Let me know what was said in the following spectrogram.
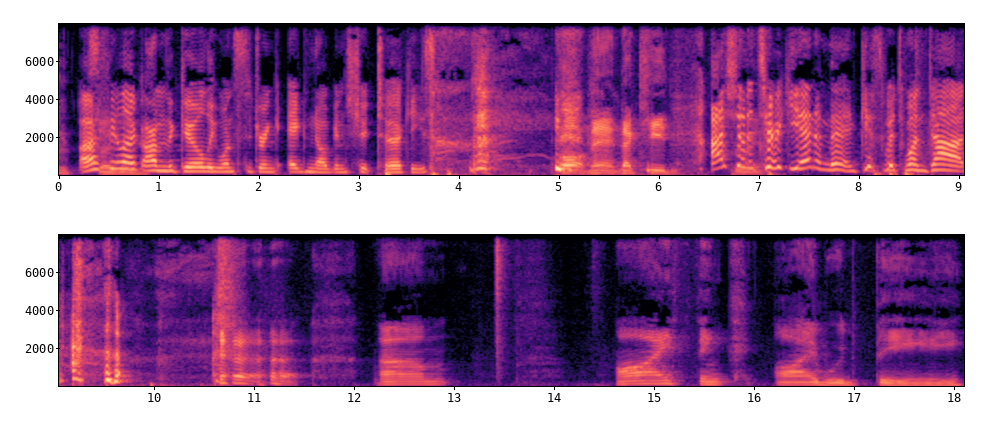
I So feel like I'm the girl who wants to drink eggnog and shoot turkeys. Oh man, that kid. I shot a Brilliant. turkey and a man. Guess which one died? Um, I think I would be.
